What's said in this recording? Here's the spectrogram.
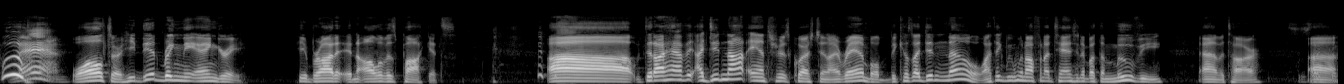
Whew. Man. Walter, he did bring the angry. He brought it in all of his pockets. uh, did I have it? I did not answer his question. I rambled because I didn't know. I think we went off on a tangent about the movie Avatar. Uh,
